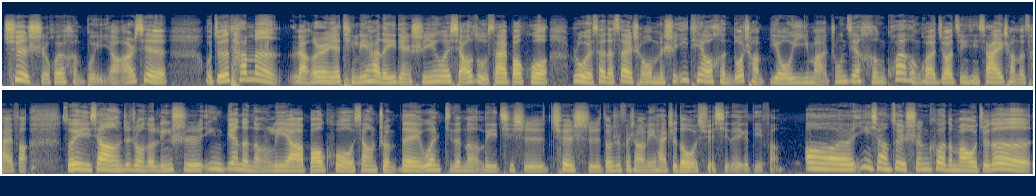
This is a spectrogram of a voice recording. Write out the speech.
确实会很不一样。而且我觉得他们两个人也挺厉害的一点，是因为小组赛包括入围赛的赛程，我们是一天有很多场 B O E 嘛，中间很快很快就要进行下一场的采访，所以像这种的临时应变的能力啊，包括像准备问题的能力，其实确实都是非常厉害，值得我学习的一个地方。呃，印象最深刻的嘛，我觉得。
